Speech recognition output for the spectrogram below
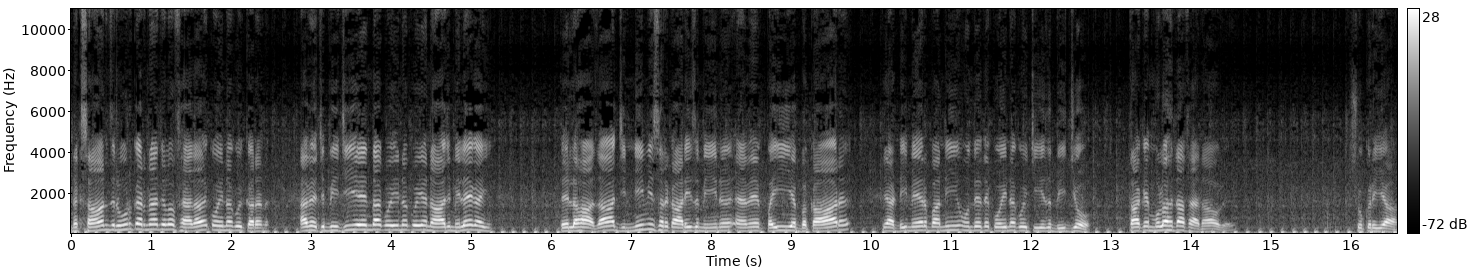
ਨੁਕਸਾਨ ਜ਼ਰੂਰ ਕਰਨਾ, ਚਲੋ ਫਾਇਦਾ ਕੋਈ ਨਾ ਕੋਈ ਕਰਨ। ਆ ਵਿੱਚ ਬੀਜੀ ਇਹਦਾ ਕੋਈ ਨਾ ਕੋਈ ਅਨਾਜ ਮਿਲੇਗਾ ਹੀ। ਤੇ ਲਿਹਾਜ਼ਾ ਜਿੰਨੀ ਵੀ ਸਰਕਾਰੀ ਜ਼ਮੀਨ ਐਵੇਂ ਪਈ ਹੈ ਬਕਾਰ, ਤੁਹਾਡੀ ਮਿਹਰਬਾਨੀ, ਉਹਦੇ ਤੇ ਕੋਈ ਨਾ ਕੋਈ ਚੀਜ਼ ਬੀਜੋ ਤਾਂ ਕਿ ਮੁਲਕ ਦਾ ਫਾਇਦਾ ਹੋਵੇ। ਸ਼ੁਕਰੀਆ।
